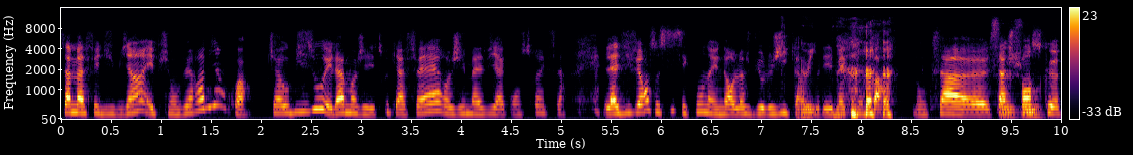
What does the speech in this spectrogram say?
ça m'a fait du bien et puis on verra bien quoi. Ciao bisous. Et là moi j'ai des trucs à faire, j'ai ma vie à construire etc. La différence aussi c'est que nous on a une horloge biologique hein, ah que les mecs n'ont pas. Donc ça, ça, je pense que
